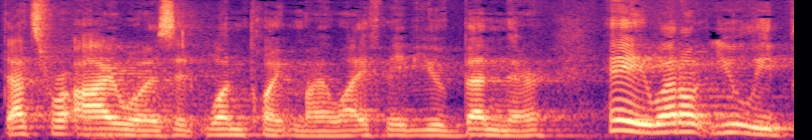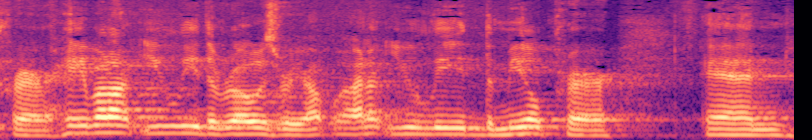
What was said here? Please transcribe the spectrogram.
That's where I was at one point in my life. Maybe you've been there. Hey, why don't you lead prayer? Hey, why don't you lead the rosary? Why don't you lead the meal prayer? And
